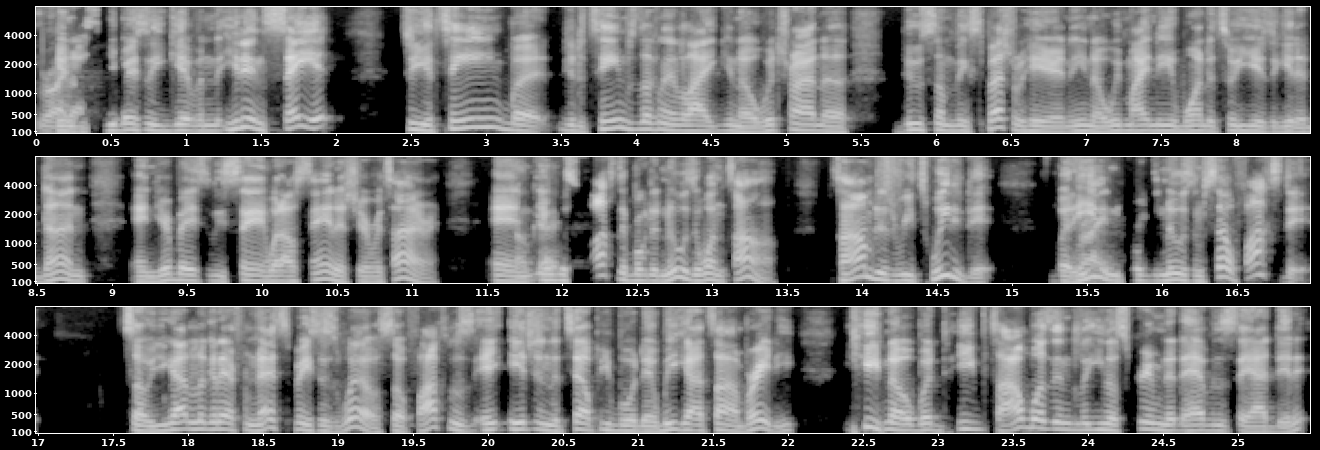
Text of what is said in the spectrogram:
Right. You know, so you basically given you didn't say it to your team, but the team's looking like you know we're trying to do something special here, and you know we might need one to two years to get it done. And you're basically saying what I was saying is you're retiring, and Okay. it was Fox that broke the news. It wasn't Tom. Tom just retweeted it, but he Right. didn't break the news himself. Fox did. So you got to look at that from that space as well. So Fox was itching to tell people that we got Tom Brady, you know, but he Tom wasn't you know screaming at the heavens to say I did it.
